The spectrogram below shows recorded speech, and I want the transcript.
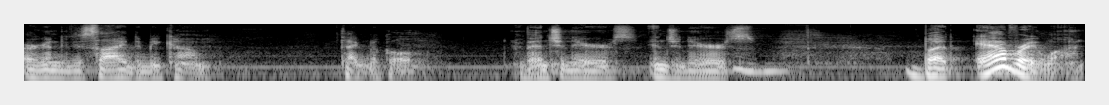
are going to decide to become technical engineers, engineers. Mm-hmm. But everyone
